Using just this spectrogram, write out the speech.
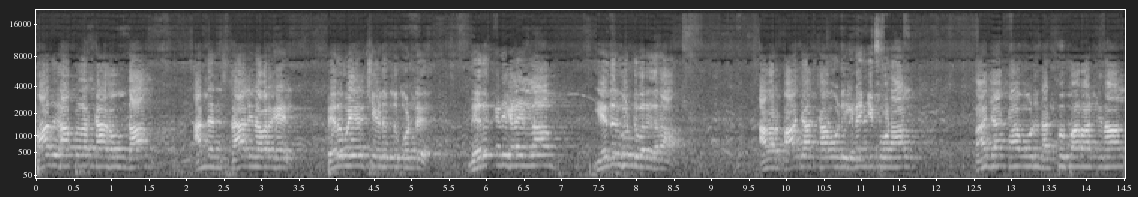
பாதுகாப்பதற்காகவும் தான் அண்ணன் ஸ்டாலின் அவர்கள் பெருமுயற்சி எடுத்துக்கொண்டு நெருக்கடிகளை எல்லாம் எதிர்கொண்டு வருகிறார். அவர் பாஜகவோடு இணங்கி போனால் பாஜகவோடு நட்பு பாராட்டினால்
